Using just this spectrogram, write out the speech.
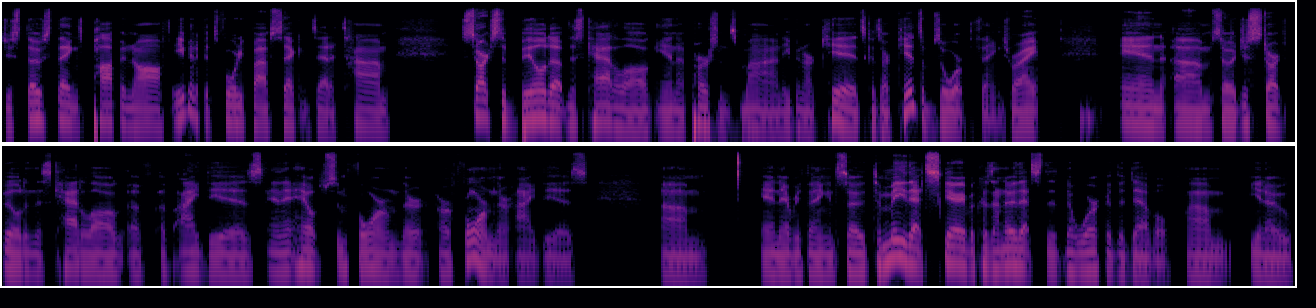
just those things popping off even if it's 45 seconds at a time starts to build up this catalog in a person's mind, even our kids, because our kids absorb things, right? And um, so it just starts building this catalog of of ideas, and it helps inform their or form their ideas, um, and everything. And so to me, that's scary because I know that's the the work of the devil. Um, you know,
